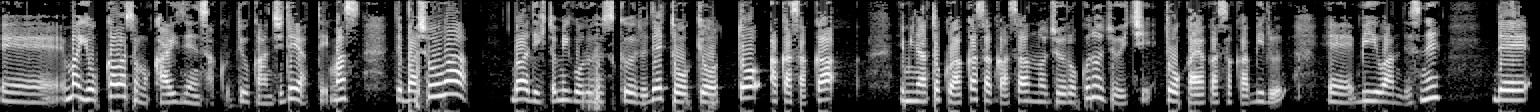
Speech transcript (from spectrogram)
えー、まあ4日はその改善策という感じでやっています。で、場所は、バーディ瞳ゴルフスクールで東京と赤坂、港区赤坂3の16の11、東海赤坂ビル、えー、B1 ですね。で、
